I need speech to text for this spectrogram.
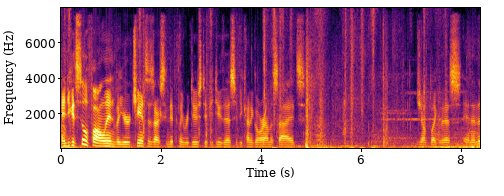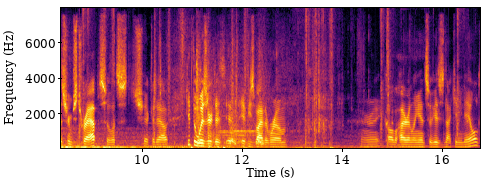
and you can still fall in, but your chances are significantly reduced if you do this. If you kind of go around the sides jump like this. And then this room's trapped, so let's check it out. Get the wizard if, if he's by the room. Alright, call the hireling in so he's not getting nailed.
